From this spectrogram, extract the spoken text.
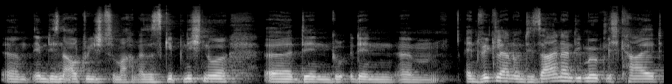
ähm, eben diesen Outreach zu machen. Also es gibt nicht nur äh, den, den ähm, Entwicklern und Designern die Möglichkeit,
